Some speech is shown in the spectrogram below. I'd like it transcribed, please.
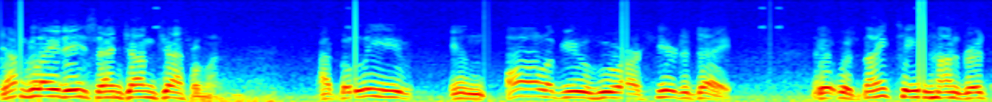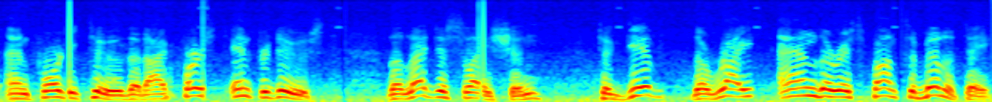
Young ladies and young gentlemen, I believe in all of you who are here today. It was 1942 that I first introduced the legislation to give the right and the responsibility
